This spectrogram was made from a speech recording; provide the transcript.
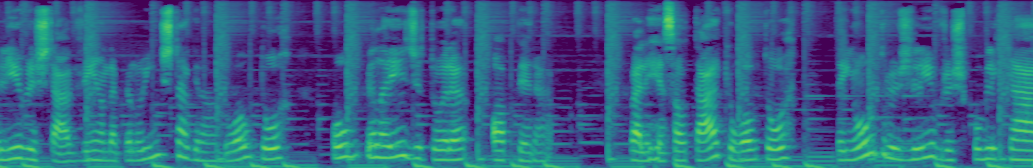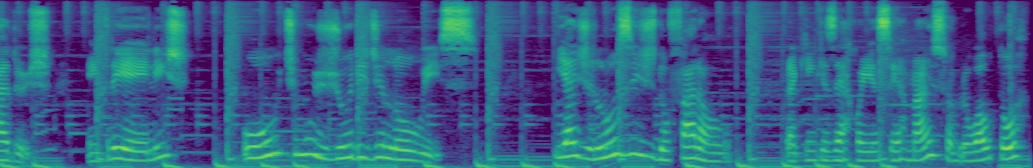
O livro está à venda pelo Instagram do autor ou pela editora Ópera. Vale ressaltar que o autor tem outros livros publicados, entre eles O Último Júri de Louis e As Luzes do Farol. Para quem quiser conhecer mais sobre o autor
